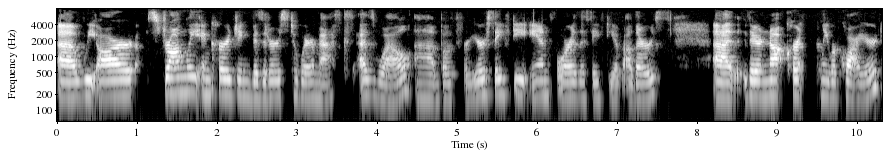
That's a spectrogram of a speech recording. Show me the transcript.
Uh, we are strongly encouraging visitors to wear masks as well, um, both for your safety and for the safety of others. Uh, they're not currently required,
